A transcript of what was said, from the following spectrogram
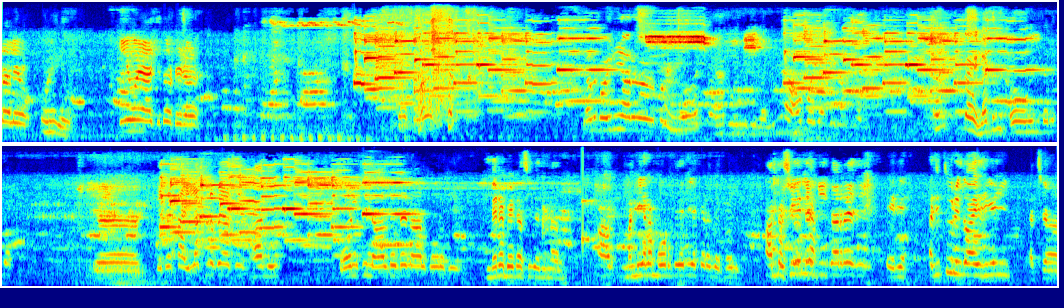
ਵਾਲੇ ਹੋ? ਉਹੀ ਦੇ ਕੀ ਹੋਇਆ ਅੱਜ ਤੁਹਾਡੇ ਨਾਲ? ਚੱਲ ਕੋਈ ਨਹੀਂ ਯਾਰ ਕੋਈ ਨਹੀਂ ਗੱਲ ਨਹੀਂ ਆਹੋ ਕੋਈ ਗੱਲ ਨਹੀਂ ਢਾਈ ਲੱਖ ਦੀ ਖੋ ਗਈ ਮੇਰੇ ਤਾਂ ਅਹ ਕਿਤੇ 2.5 ਲੱਖ ਰੁਪਇਆ ਸੀ? ਹਾਂਜੀ। ਕੌਣ ਸੀ? ਨਾਲ ਤੁਹਾਡੇ ਨਾਲ ਕੌਣ ਸੀ? ਮੇਰਾ ਬੇਟਾ ਸੀ ਇਹਦੇ ਨਾਲ। ਆਹ ਮੰਡੀ ਵਾਲਾ ਮੋੜ ਦੇ ਏਰੀਆ ਕਿਹੜਾ ਦੇਖੋ ਜੀ। ਆ ਦੱਸੀ ਏਰੀਆ ਕੀ ਕਰ ਰਹੇ ਸੀ? ਏਰੀਆ ਅਸੀਂ ਧੂਰੀ ਤੋਂ ਆਏ ਸੀਗੇ ਜੀ। ਅੱਛਾ।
